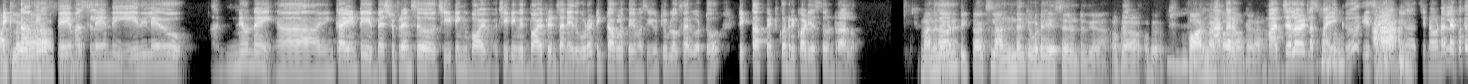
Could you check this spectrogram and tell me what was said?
అట్లా కూడా ఫేమస్ లేనిది ఏది లేదు. అన్ని ఉన్నాయి. ఆ, ఇంకా ఏంటి best friends cheating boy cheating with boyfriends అనేది కూడా టిక్ టాక్లో ఫేమస్ యూట్యూబ్లో ఒకసారి కొట్టు. టిక్ టాక్ పెట్టుకొని రికార్డ్ చేస్తూ ఉంటారు వాళ్ళు. మన దగ్గర టిక్ టాక్స్లో అందరికి ఒకటే హెయిర్ స్టైల్ ఉంటుంది కదా. ఒక ఒక ఫార్మాట్ ఫాలో. అవుతారా? మధ్యలో ఇట్లా స్పైక్ ఈ చిన్నగా ఉండాలి లేకపోతే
